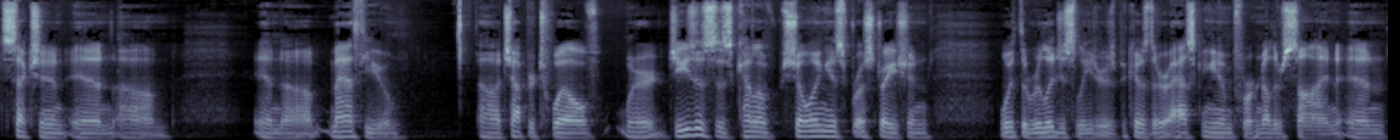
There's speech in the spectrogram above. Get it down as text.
section in um, in uh, Matthew uh, chapter twelve where Jesus is kind of showing his frustration with the religious leaders because they're asking him for another sign and.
